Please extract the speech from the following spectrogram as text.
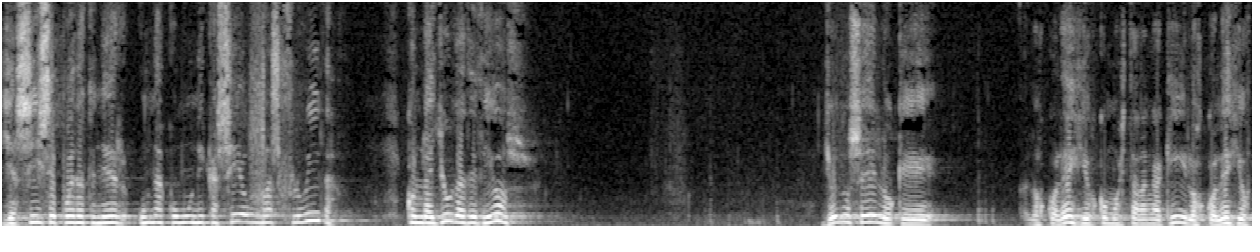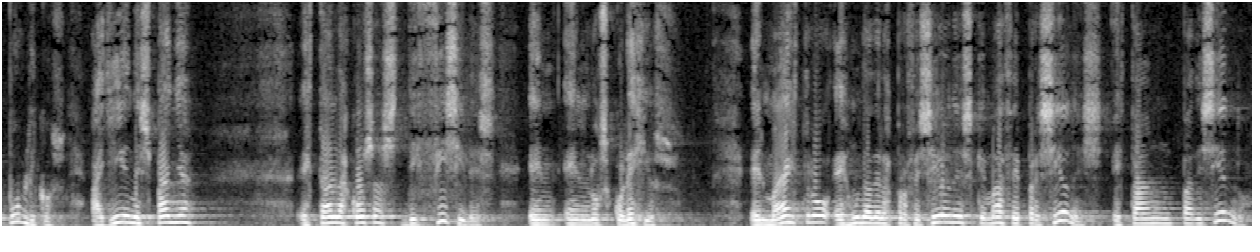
Y así se pueda tener una comunicación más fluida con la ayuda de Dios. Yo no sé lo que los colegios, cómo estarán aquí, los colegios públicos. Allí en España están las cosas difíciles en, los colegios. El maestro es una de las profesiones que más depresiones están padeciendo.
